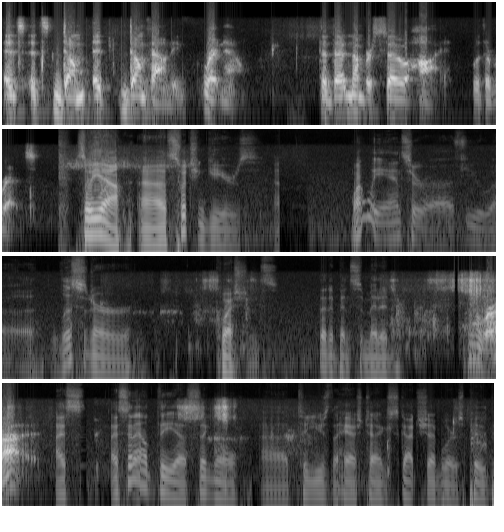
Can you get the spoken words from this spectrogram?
it's it's dumb it's dumbfounding right now that that number's so high with the Reds. So yeah, uh, switching gears. Uh, why don't we answer a few uh, listener questions that have been submitted? All right. I, I sent out the uh, signal uh, to use the hashtag Scott Schebler's poop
